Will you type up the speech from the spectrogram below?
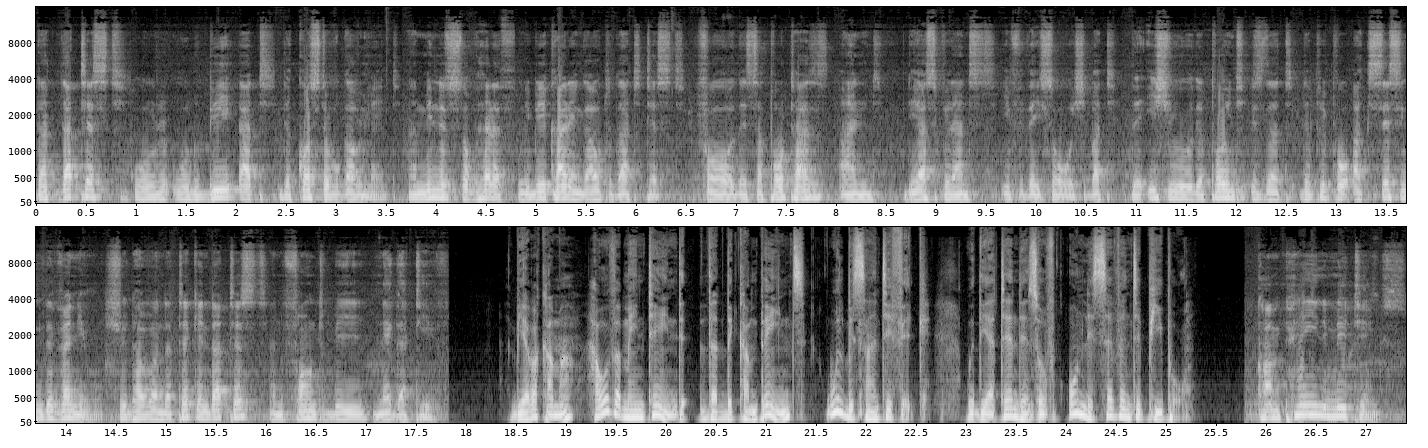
that that test would, would be at the cost of government. The Minister of Health will be carrying out that test for the supporters and the aspirants if they so wish. But the issue, the point is that the people accessing the venue should have undertaken that test and found to be negative. Byabakama, however, maintained that the campaigns will be scientific with the attendance of only 70 people. Campaign meetings,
